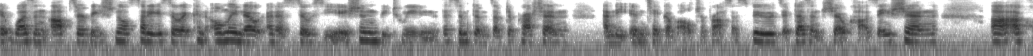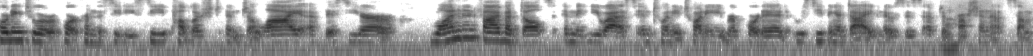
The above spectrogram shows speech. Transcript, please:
It was an observational study, so it can only note an association between the symptoms of depression and the intake of ultra processed foods. It doesn't show causation. Uh, according to a report from the CDC published in July of this year, one in five adults in the US in 2020 reported receiving a diagnosis of depression at some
